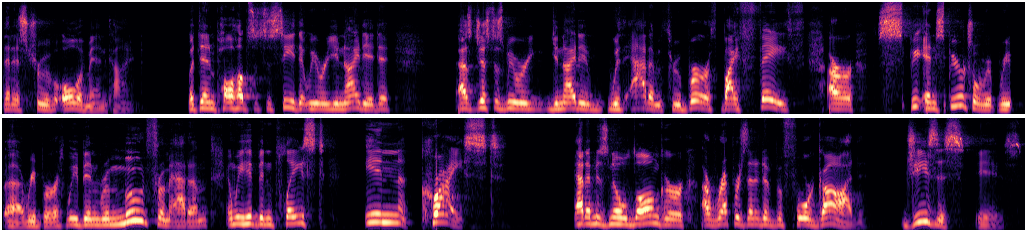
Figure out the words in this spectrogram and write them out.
That is true of all of mankind. But then Paul helps us to see that we were united as just as we were united with Adam through birth, by faith, our sp- and spiritual re- uh, rebirth, we've been removed from Adam and we have been placed in Christ. Adam is no longer a representative before God. Jesus is.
